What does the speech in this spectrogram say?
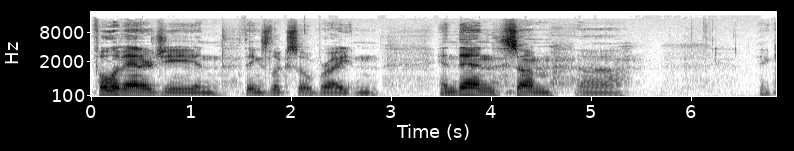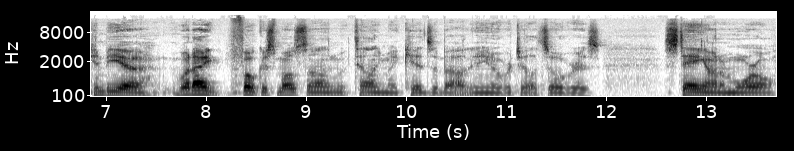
full of energy, and things look so bright, and and then some uh, it can be a what I focus most on telling my kids about it ain't over till it's over is staying on a moral,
